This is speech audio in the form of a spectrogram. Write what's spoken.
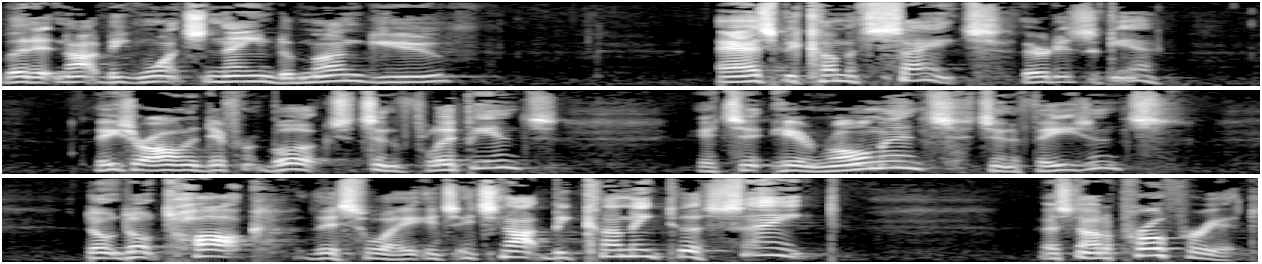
let it not be once named among you as becometh saints. There it is again. These are all in different books. It's in Philippians, it's here in Romans, it's in Ephesians. Don't, don't talk this way. It's, it's not becoming to a saint. That's not appropriate.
